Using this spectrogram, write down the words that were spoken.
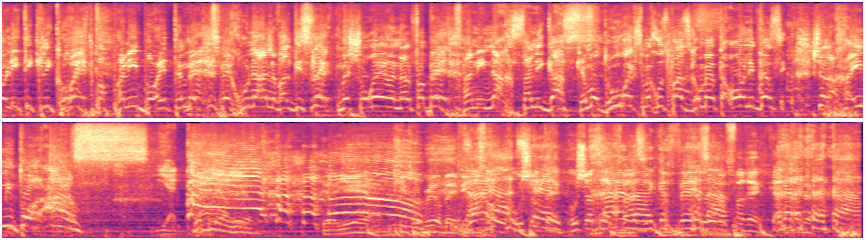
politically correct, בפנים בועט אמת. מחונן אבל דיסלקט, משורר, אנאלפבית. אני נאחס, אני גס, כמו דורקס מחוספס, גומר את האוניברסיטה של החיים עם תואר ערס. יא Yeah, yeah, keep it real baby הוא שותק, הוא שותק, ואז. הוא מפרק. ככה זה.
